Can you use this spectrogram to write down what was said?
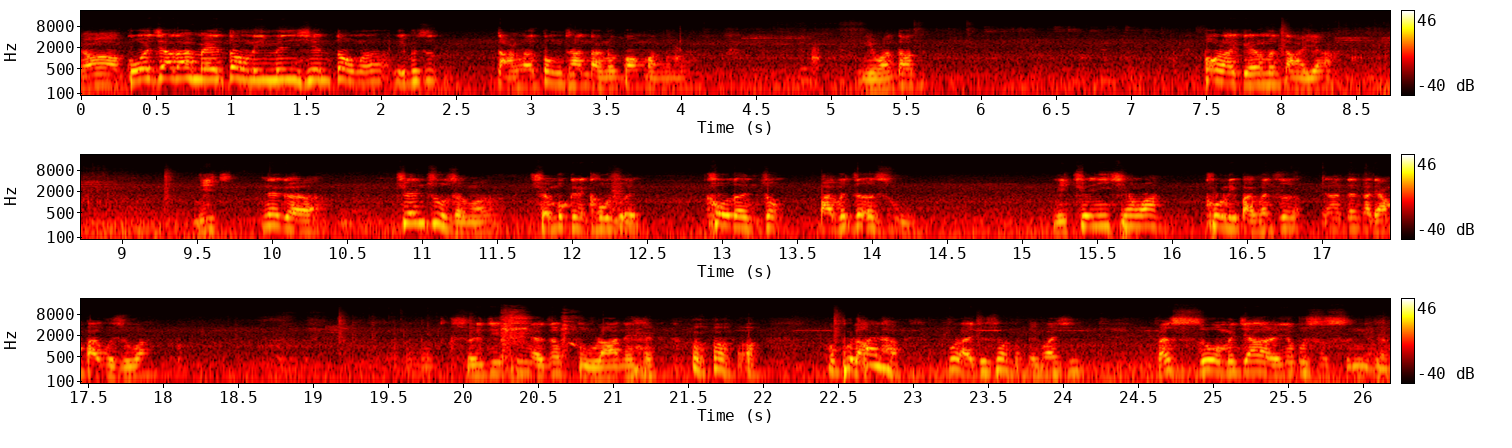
哦，国家都还没动，你们先动了，你不是挡了共产党的光芒了吗？你完蛋了。后来给他们打压，你那个捐助什么，全部给你扣税，扣得很重，百分之二十五。你捐一千万，扣你百分之那那个两百五十万。随机听了就堵了呢，我 不来了，不来就算了，没关系，反正死我们家的人又不是死你的。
